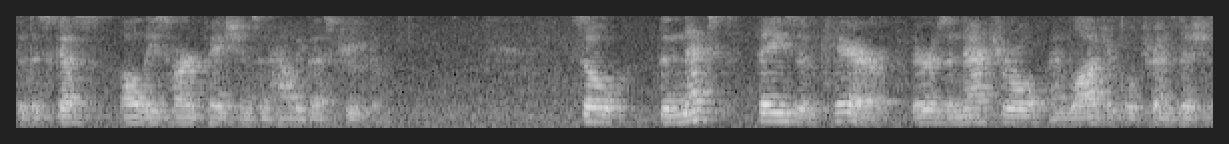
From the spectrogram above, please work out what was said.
to discuss all these hard patients and how we best treat them. So the next phase of care, there is a natural and logical transition.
